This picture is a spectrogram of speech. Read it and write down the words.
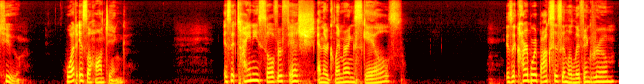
Two, what is a haunting? Is it tiny silverfish and their glimmering scales? Is it cardboard boxes in the living room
